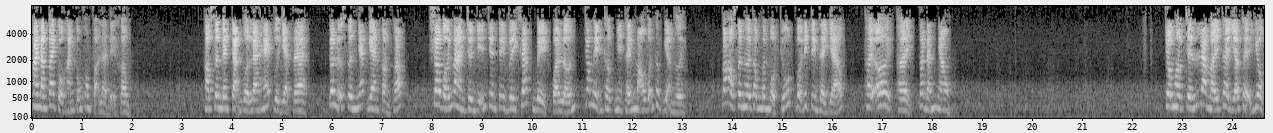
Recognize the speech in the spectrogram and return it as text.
Hai nắm tay của hắn cũng không phải là để không học sinh bên cạnh vừa la hét vừa dạt ra. Có nữ sinh nhát gan còn khóc. So với màn trình diễn trên tv khác biệt quá lớn, trong hiện thực nhìn thấy máu vẫn thực dạng người. Có học sinh hơi thông minh một chút, vội đi tìm thầy giáo. Thầy ơi, thầy, có đánh nhau. Trùng hợp chính là mấy thầy giáo thể dục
